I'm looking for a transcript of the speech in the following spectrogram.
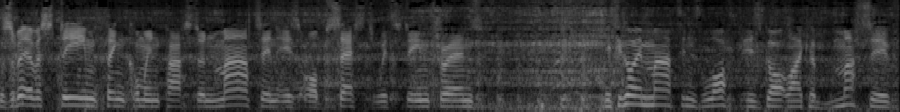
There's a bit of a steam thing coming past, and Martin is obsessed with steam trains. If you go in Martin's loft, he's got like a massive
